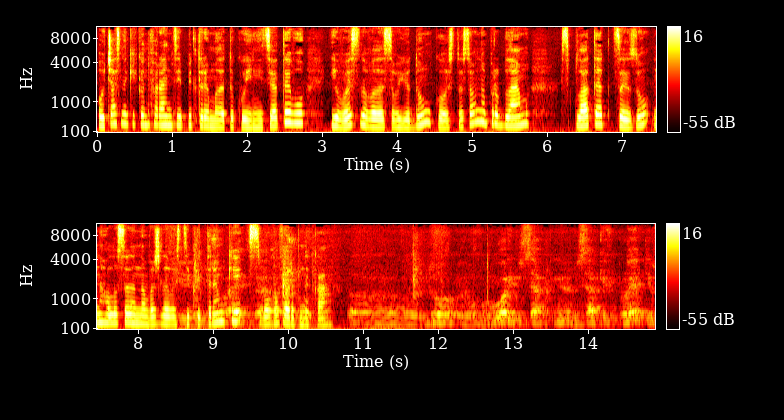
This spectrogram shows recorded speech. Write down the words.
Учасники конференції підтримали таку ініціативу і висловили свою думку стосовно проблем сплати акцизу, наголосили на важливості підтримки свого виробника. Е, До обговорень всяк- всяких проєктів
